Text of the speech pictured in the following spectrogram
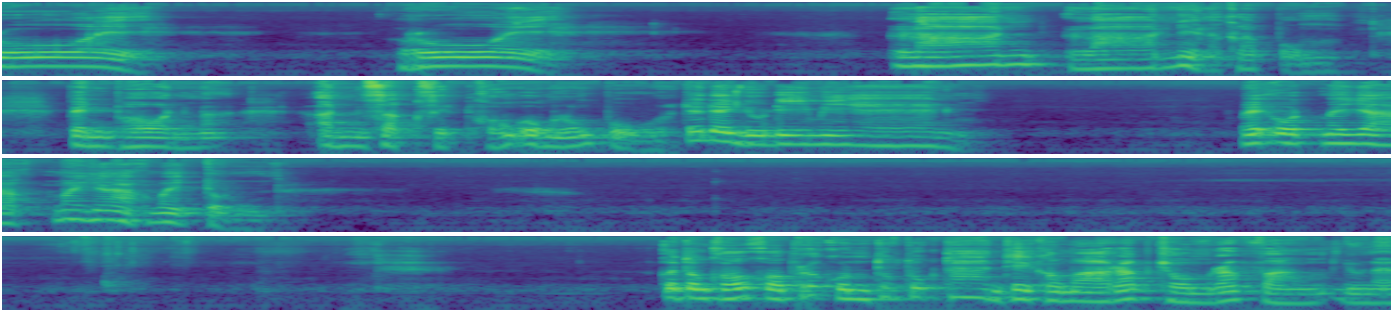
รวย รวย ล้านล้านนี่แหละครับผม เป็นพรอันศักดิ์สิทธิ์ขององค์หลวงปู่ จะได้อยู่ดีมีแหงไม่อดไม่อยากไม่ยากไม่จน ก็ต้องขอขอบพระคุณทุกๆทท่านที่เข้ามารับชมรับฟังอยู่ใน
